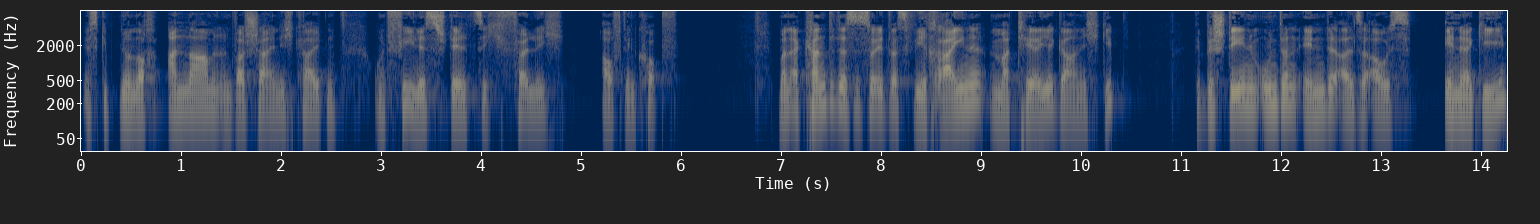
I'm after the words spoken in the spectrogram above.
es gibt nur noch Annahmen und Wahrscheinlichkeiten und vieles stellt sich völlig auf den Kopf. Man erkannte, dass es so etwas wie reine Materie gar nicht gibt. Wir bestehen im unteren Ende also aus Energie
